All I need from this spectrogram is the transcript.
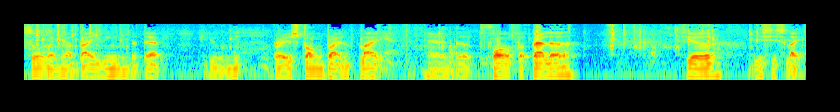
So when you're diving in the depth you need very strong bright light. And the four propeller here this is like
